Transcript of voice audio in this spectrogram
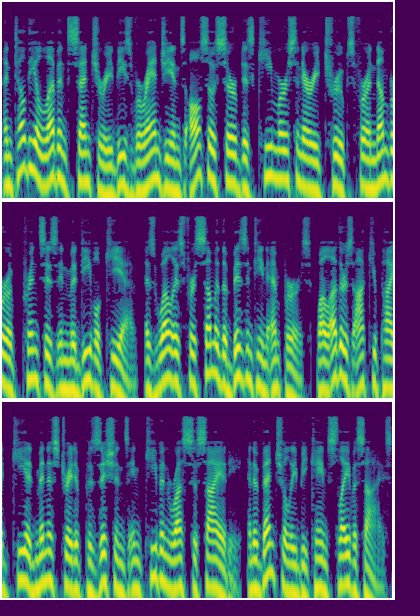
Until the 11th century these Varangians also served as key mercenary troops for a number of princes in medieval Kiev, as well as for some of the Byzantine emperors, while others occupied key administrative positions in Kievan Rus society, and eventually became Slavicized.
